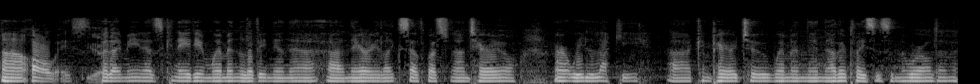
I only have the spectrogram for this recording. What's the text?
Uh, always. Yeah. But I mean, as Canadian women living in a, an area like southwestern Ontario, aren't we lucky uh, compared to women in other places in the world? And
